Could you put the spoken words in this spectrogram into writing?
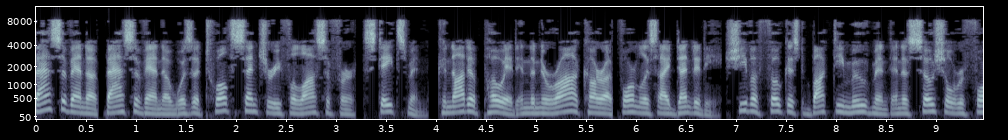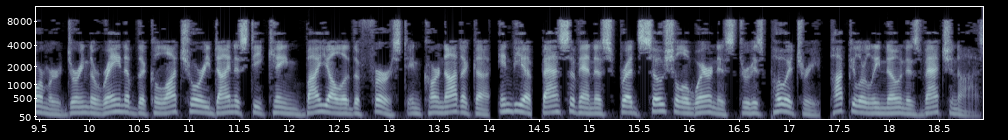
Basavanna Basavanna was a 12th-century philosopher, statesman, Kannada poet in the Nirakara formless identity Shiva-focused bhakti movement and a social reformer during the reign of the Kalachuri dynasty king Bayala I in Karnataka, India. Basavanna spread social awareness through his poetry, popularly known as vachanas.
